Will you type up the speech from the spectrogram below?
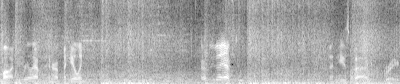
Come on, you really have to interrupt my healing. Apparently they have to. And he's back. Great.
